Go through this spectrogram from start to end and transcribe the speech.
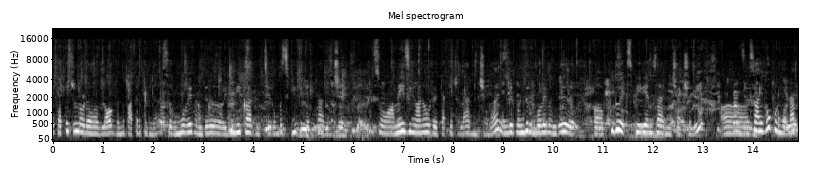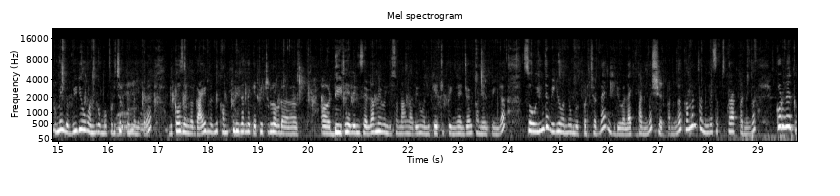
இந்த கத்தீட்ரலோட vlog வந்து பார்த்துருப்பீங்க. ஸோ ரொம்பவே வந்து யூனிக்காக இருந்துச்சு. ரொம்ப சிக்னிஃபிகண்ட்டாக இருந்துச்சு. ஸோ அமேசிங்கான ஒரு கத்தீட்ரலாக இருந்துச்சுங்க. எங்களுக்கு வந்து ரொம்பவே வந்து புது எக்ஸ்பீரியன்ஸாக இருந்துச்சு ஆக்சுவலி ஸோ ஐ ஹோப் உங்கள் எல்லாருக்குமே இந்த வீடியோ வந்து ரொம்ப பிடிச்சிருக்கும்னு நினைக்கிறேன். பிகாஸ் எங்கள் கைட் வந்து கம்ப்ளீட்டாக இந்த கெத்தீட்ரலோட டீட்டெயிலிங்ஸ் எல்லாமே வந்து சொன்னாங்க. அதையும் வந்து கேட்டிருப்பீங்க என்ஜாய் பண்ணியிருப்பீங்க. ஸோ இந்த வீடியோ வந்து உங்களுக்கு பிடிச்சிருந்தா இந்த வீடியோவை லைக் பண்ணுங்கள் ஷேர் பண்ணுங்கள் கமெண்ட் பண்ணுங்கள் சப்ஸ்கிரைப் பண்ணுங்கள் கூடவே இருக்க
